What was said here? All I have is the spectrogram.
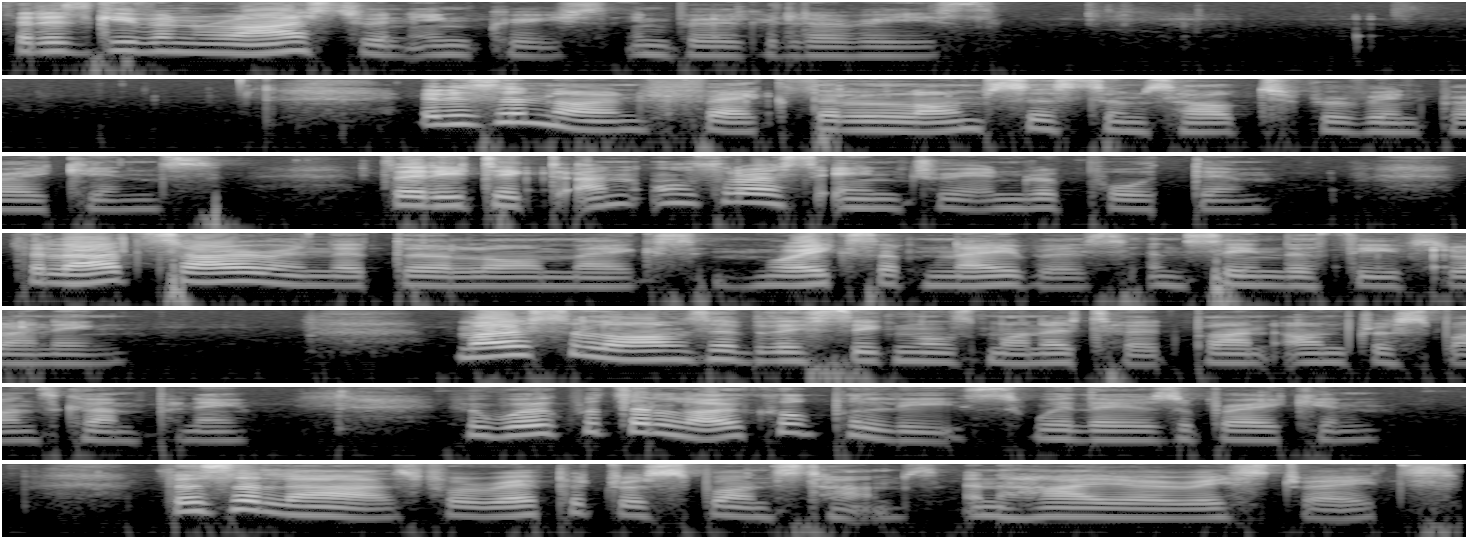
that has given rise to an increase in burglaries. It is a known fact that alarm systems help to prevent break-ins. They detect unauthorized entry and report them. The loud siren that the alarm makes wakes up neighbors and send the thieves running. Most alarms have their signals monitored by an armed response company, who work with the local police where there is a break-in. This allows for rapid response times and higher arrest rates.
